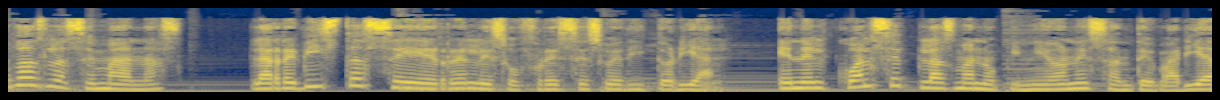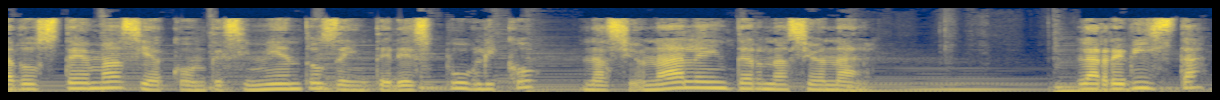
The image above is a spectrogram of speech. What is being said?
Todas las semanas, la revista CR les ofrece su editorial, en el cual se plasman opiniones ante variados temas y acontecimientos de interés público, nacional e internacional. La revista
